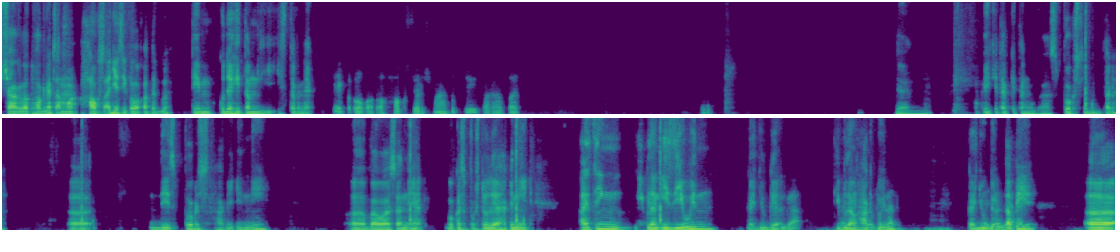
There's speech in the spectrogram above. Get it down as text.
Charlotte Hornets sama Hawks aja sih kalau kata gue tim kuda hitam di Eastern ya. eh kalau kalau Hawks harus masuk sih parah banget Dan oke kita kita ngebahas Spurs sebentar. Eh, di Spurs hari ini eh, bahwasannya gue ke Spurs dulu ya hari ini. I think dibilang easy win gak juga, enggak dibilang hard win gak juga. juga. Tapi eh,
